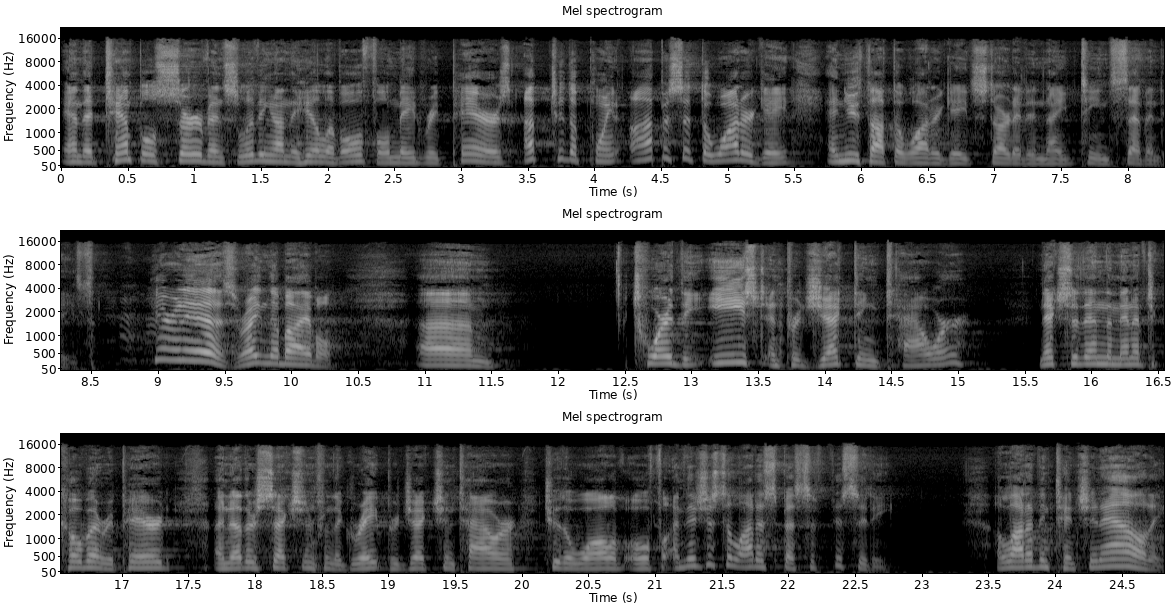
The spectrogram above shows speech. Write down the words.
and the temple servants living on the hill of Ophel made repairs up to the point opposite the Watergate, and you thought the Watergate started in 1970s. Here it is, right in the Bible. Um, toward the east and projecting tower. Next to them, the men of Tekoa repaired another section from the great projection tower to the wall of Ophel. And there's just a lot of specificity, a lot of intentionality,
